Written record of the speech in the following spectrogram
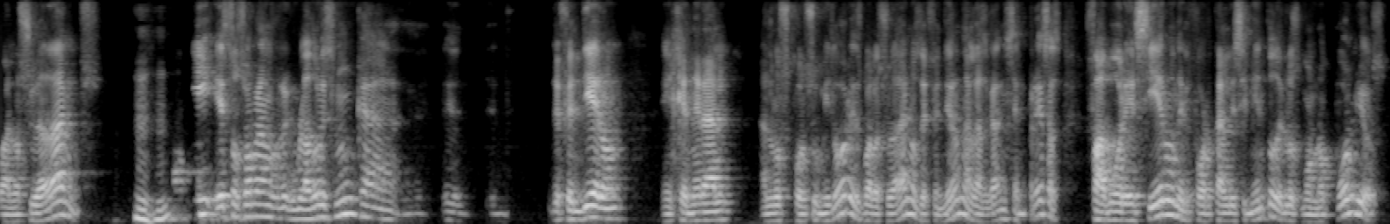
o a los ciudadanos. Y estos órganos reguladores nunca eh, defendieron en general a los consumidores o a los ciudadanos, defendieron a las grandes empresas, favorecieron el fortalecimiento de los monopolios.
